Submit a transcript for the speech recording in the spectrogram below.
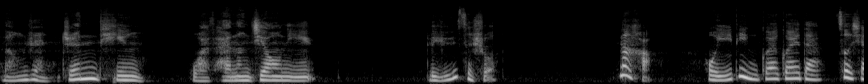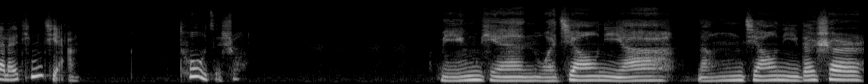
能认真听，我才能教你。驴子说：“那好，我一定乖乖的坐下来听讲。”兔子说：“明天我教你啊，能教你的事儿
